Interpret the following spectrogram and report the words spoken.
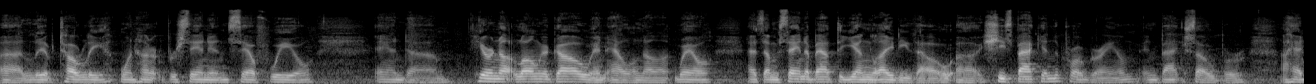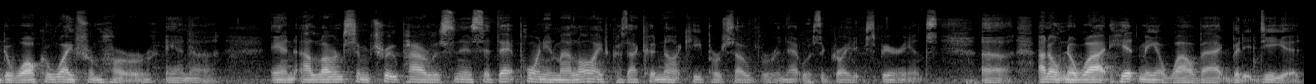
uh, lived totally 100% in self will. And um, here not long ago in Al. Well, as I'm saying about the young lady, though, uh, she's back in the program and back sober. I had to walk away from her, and uh, and I learned some true powerlessness at that point in my life because I could not keep her sober, and that was a great experience. Uh, I don't know why it hit me a while back, but it did.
